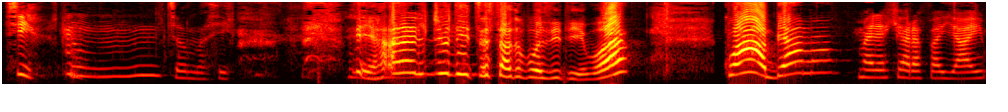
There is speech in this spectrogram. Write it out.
Sì, mm, insomma, sì. Via, il giudizio è stato positivo, eh? Qua abbiamo... Maria Chiara Pagliai.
